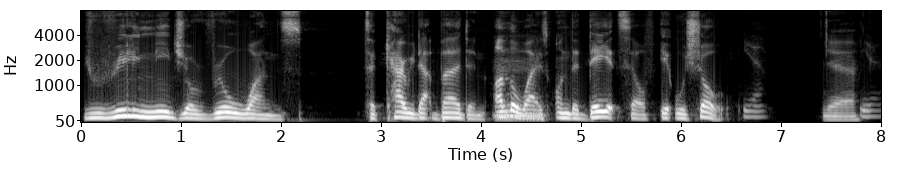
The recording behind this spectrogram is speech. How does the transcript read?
you really need your real ones to carry that burden. Mm. Otherwise, on the day itself, it will show. yeah, Yeah. yeah.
